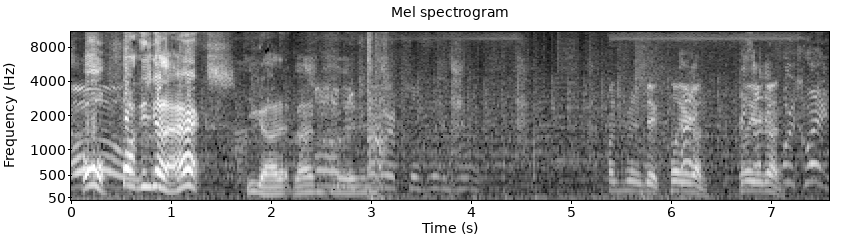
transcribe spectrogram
Oh fuck! He's got an axe. You got it, bud. Oh, the truck, so fucking drunk. Punch me in the dick. Pull your gun. Pull your gun. the fucking crane.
